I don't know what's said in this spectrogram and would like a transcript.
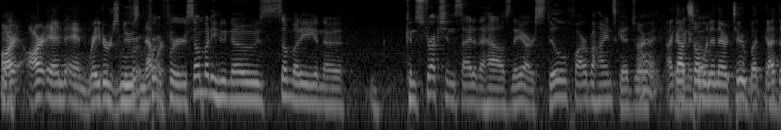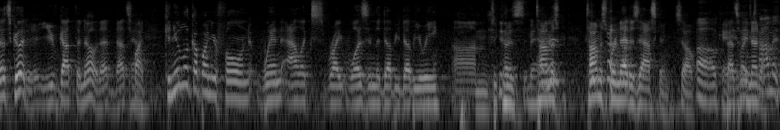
Art, Art and, and Raiders News for, for, Network. for somebody who knows somebody in the construction side of the house, they are still far behind schedule. All right, I They're got someone go- in there too, but that, that's good. You've got the know. That that's fine. Can you look up on your phone when Alex Wright was in the WWE? Um, because Thomas Thomas Burnett is asking. So Oh, okay. That's if, why. if No, no. Thomas,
